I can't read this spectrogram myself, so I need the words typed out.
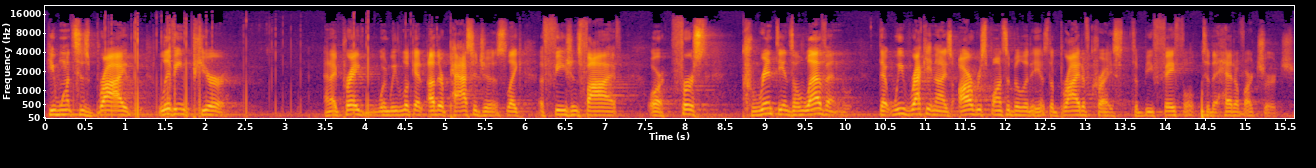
He wants his bride living pure. And I pray when we look at other passages like Ephesians 5 or 1 Corinthians 11, that we recognize our responsibility as the bride of Christ to be faithful to the head of our church,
